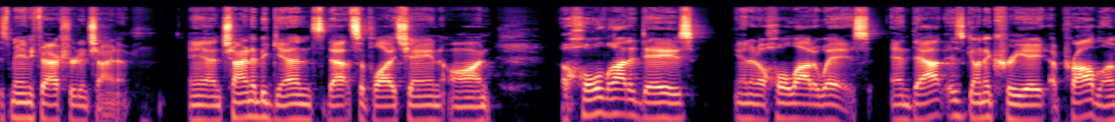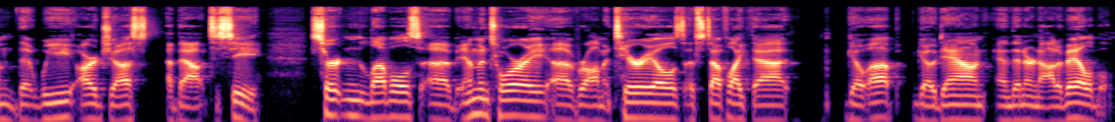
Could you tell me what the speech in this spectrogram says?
is manufactured in China and China begins that supply chain on a whole lot of days and in a whole lot of ways. And that is going to create a problem that we are just about to see. Certain levels of inventory, of raw materials, of stuff like that go up, go down, and then are not available.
